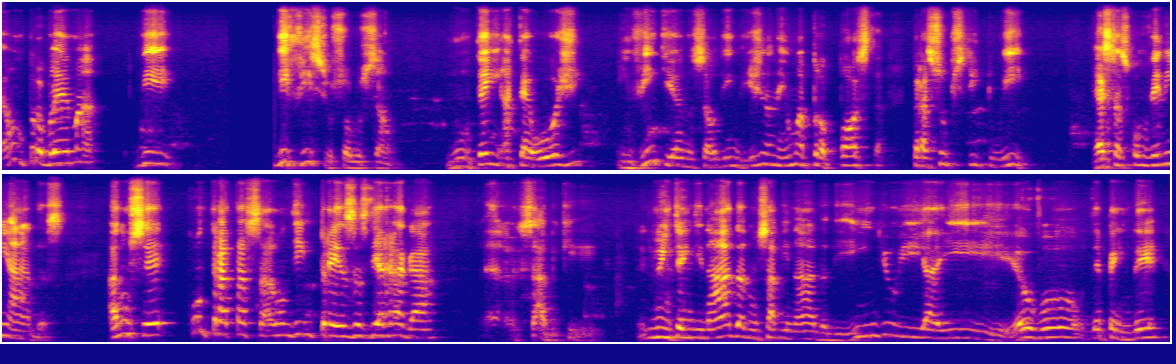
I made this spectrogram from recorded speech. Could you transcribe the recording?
é um problema de difícil solução. Não tem, até hoje, em 20 anos de saúde indígena, nenhuma proposta para substituir essas conveniadas, a não ser contratação de empresas de RH, é, sabe, que não entende nada, não sabe nada de índio, e aí eu vou depender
